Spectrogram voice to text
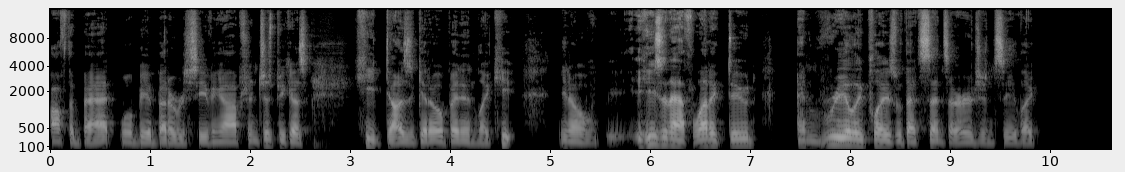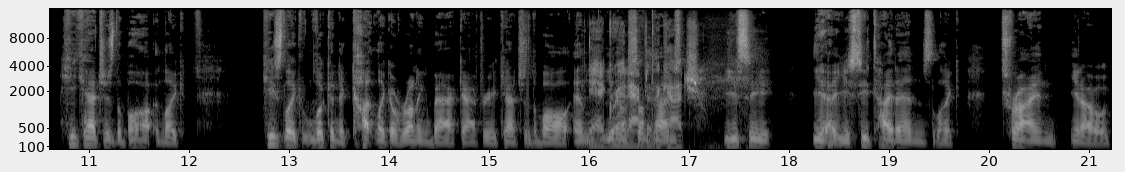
off the bat will be a better receiving option just because he does get open and like he you know he's an athletic dude and really plays with that sense of urgency like he catches the ball and like he's like looking to cut like a running back after he catches the ball and Yeah, you know sometimes catch. you see yeah you see tight ends like try and you know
